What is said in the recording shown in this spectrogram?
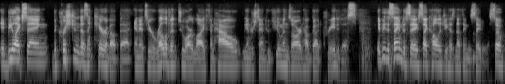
it'd be like saying the Christian doesn't care about that and it's irrelevant to our life and how we understand who humans are and how God created us. It'd be the same to say psychology has nothing to say to us. So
